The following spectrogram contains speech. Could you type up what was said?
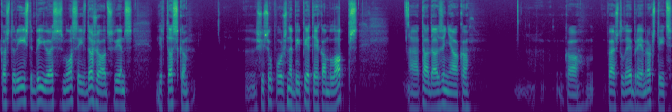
kas tur īsti bija, jo es esmu lasījis dažādus. Viens ir tas, ka šis upuris nebija pietiekami labs, tādā ziņā, ka, kā vēstulē ebrejiem rakstīts,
